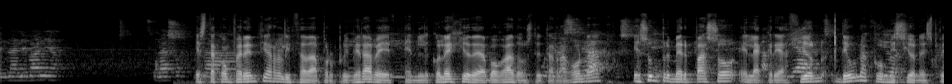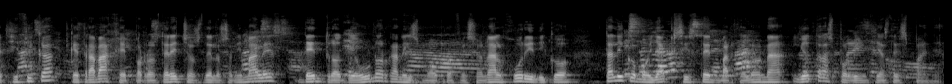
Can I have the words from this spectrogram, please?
En Alemanya Esta conferencia realizada por primera vez en el Colegio de Abogados de Tarragona es un primer paso en la creación de una comisión específica que trabaje por los derechos de los animales dentro de un organismo profesional jurídico tal y como ya existe en Barcelona y otras provincias de España.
